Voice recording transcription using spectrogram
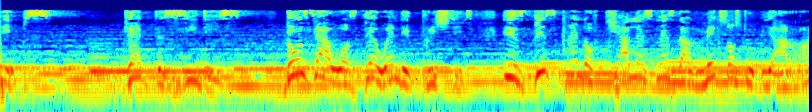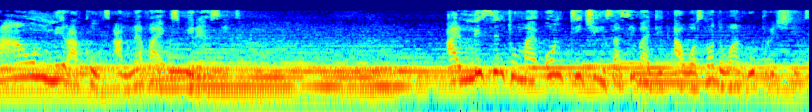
tapes. Get the CDs. Don't say I was there when they preached it is this kind of carelessness that makes us to be around miracles and never experience it. I listen to my own teachings as if I did. I was not the one who preached it.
